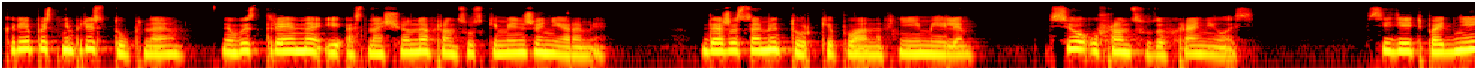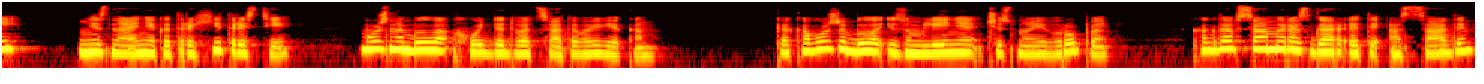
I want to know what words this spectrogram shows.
Крепость неприступная, выстроенная и оснащенная французскими инженерами. Даже сами турки планов не имели. Все у французов хранилось. Сидеть под ней, не зная некоторых хитростей, можно было хоть до 20 века. Каково же было изумление честной Европы, когда в самый разгар этой осады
